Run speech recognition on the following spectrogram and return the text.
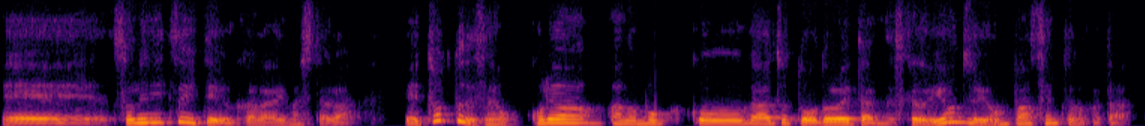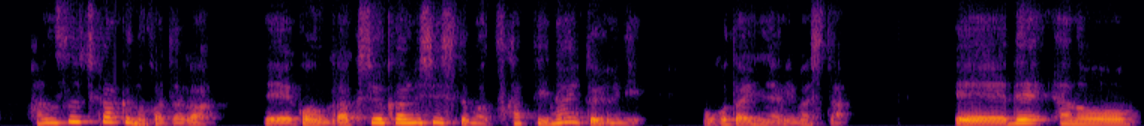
えー、それについて伺いましたが、えちょっとですね、これはあの僕がちょっと驚いたんですけど、44%の方、半数近くの方が、えこの学習管理システムは使っていないというふうにお答えになりました。えで、あの、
